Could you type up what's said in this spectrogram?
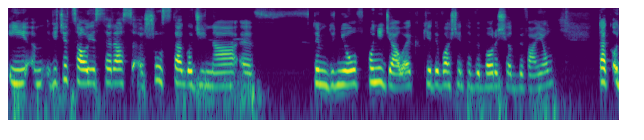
I wiecie co, jest teraz szósta godzina e, w tym dniu, w poniedziałek, kiedy właśnie te wybory się odbywają. Tak, o e,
